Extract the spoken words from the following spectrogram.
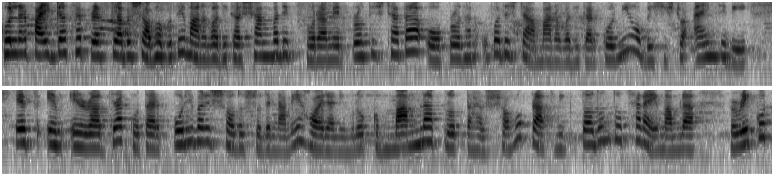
খুলনার পাইকগাছা প্রেস ক্লাবের সভাপতি, মানবাধিকার সাংবাদিক ফোরামের প্রতিষ্ঠাতা ও প্রধান উপদেষ্টা, মানবাধিকার কর্মী ও বিশিষ্ট আইনজীবী এফ এম এর রাজ্জাক ও তার পরিবারের সদস্যদের নামে হয়রানিমূলক মামলা প্রত্যাহার সহ প্রাথমিক তদন্ত ছাড়াই মামলা রেকর্ড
